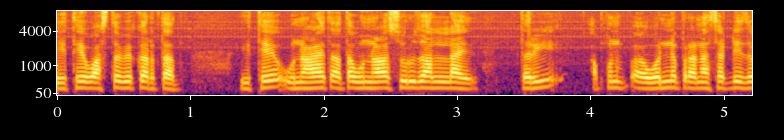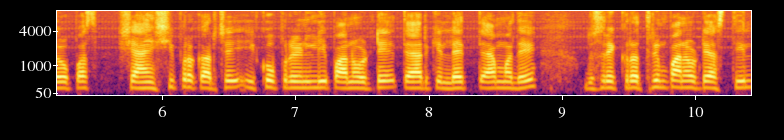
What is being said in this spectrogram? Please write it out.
इथे वास्तव्य करतात. इथे उन्हाळ्यात आता उन्हाळा सुरू झालेला आहे. तरी आपण वन्य प्राण्यासाठी जवळपास शहाऐंशी प्रकारचे इको फ्रेंडली पानवटे तयार केले आहेत. त्यामध्ये दुसरे कृत्रिम पानवटे असतील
